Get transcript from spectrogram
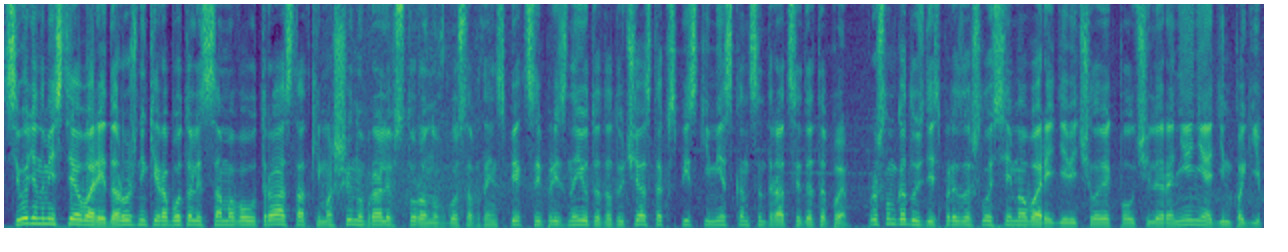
Сегодня на месте аварии дорожники работали с самого утра, остатки машин убрали в сторону. В госавтоинспекции признают этот участок в списке мест концентрации ДТП. В прошлом году здесь произошло 7 аварий, 9 человек получили ранения, один погиб.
